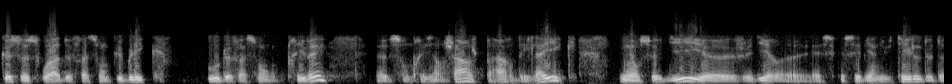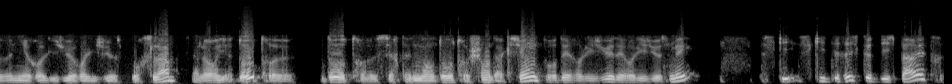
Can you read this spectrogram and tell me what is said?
que ce soit de façon publique ou de façon privée, euh, sont prises en charge par des laïcs. Et on se dit, euh, je veux dire, euh, est-ce que c'est bien utile de devenir religieux religieuse pour cela? Alors il y a d'autres, d'autres certainement d'autres champs d'action pour des religieux et des religieuses. Mais ce qui, ce qui risque de disparaître,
